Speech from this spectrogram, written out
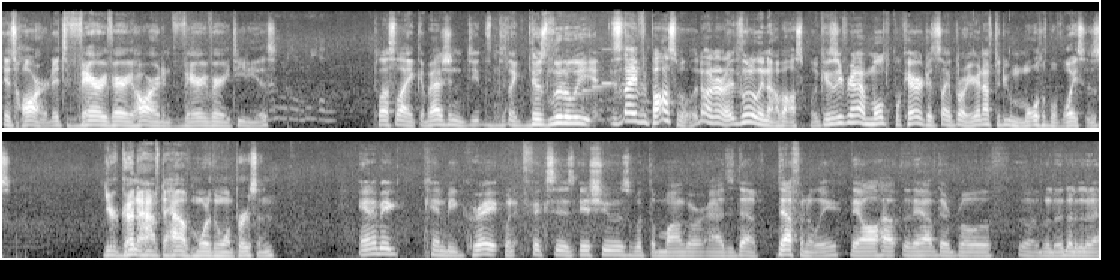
It's hard. It's very very hard and very very tedious. Plus, like, imagine, like, there's literally, it's not even possible. No, no, no, it's literally not possible. Because if you're gonna have multiple characters, it's like, bro, you're gonna have to do multiple voices you're gonna have to have more than one person. Anime can be great when it fixes issues with the manga or adds depth. Definitely, they all have they have their both. Uh, blah, blah, blah,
